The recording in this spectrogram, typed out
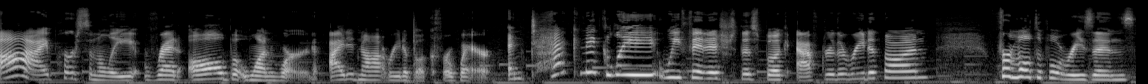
I personally read all but one word. I did not read a book for where. And technically, we finished this book after the readathon for multiple reasons.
